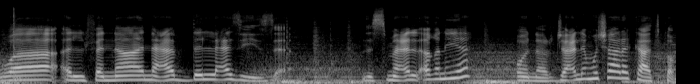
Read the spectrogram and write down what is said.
والفنان عبد العزيز. نسمع الأغنية ونرجع لمشاركاتكم.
